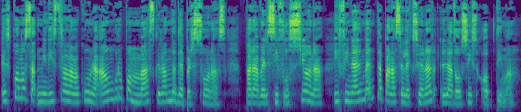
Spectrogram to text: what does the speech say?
es cuando se administra la vacuna a un grupo más grande de personas para ver si funciona y finalmente para seleccionar la dosis óptima.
